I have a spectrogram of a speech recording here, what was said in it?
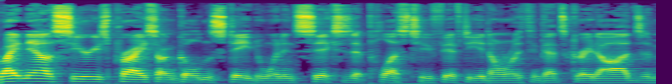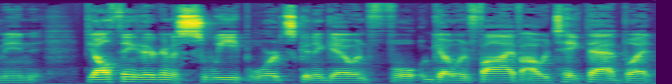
Right now, the series price on Golden State to win in six is at plus 250. I don't really think that's great odds. I mean, if y'all think they're going to sweep or it's going to go in four, go in five, I would take that. But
